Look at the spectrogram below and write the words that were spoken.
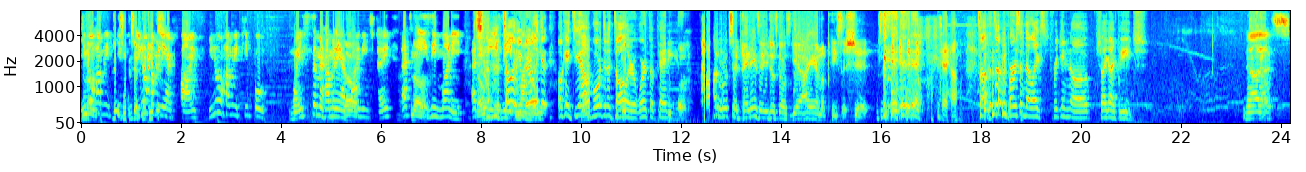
You know how many people? You know how many I find? You know how many people waste them and how many I No. find each day? That's No. easy money. That's No. easy Todd, you money. barely get. Okay, do you have No. more than a dollar worth of pennies? Todd looks at pennies and he just goes, "Yeah, I am a piece of shit." Damn. Todd's the type of person that likes freaking uh, Shy Guy Beach. No, that's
